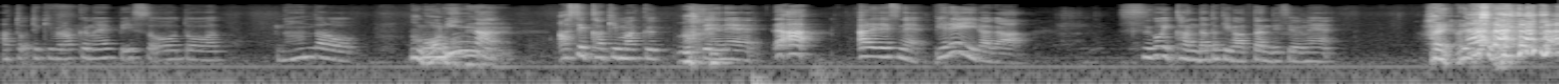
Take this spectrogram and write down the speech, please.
あと的ブラックのエピソードはなんだろう。ね。もうみんな汗かきまくってね。ああれですね。ペレイラがすごい噛んだ時があったんですよね。はいありましたね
